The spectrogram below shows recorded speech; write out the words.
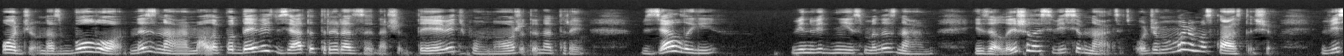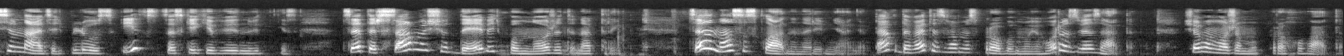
Отже, у нас було, не знаємо, але по 9 взяти 3 рази. Значить, 9 помножити на 3. Взяли, він відніс, ми не знаємо. І залишилось 18. Отже, ми можемо скласти, що 18 плюс х, це скільки він відніс, це те ж саме, що 9 помножити на 3. Це у нас ускладнене рівняння. Так, давайте з вами спробуємо його розв'язати. Що ми можемо порахувати?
